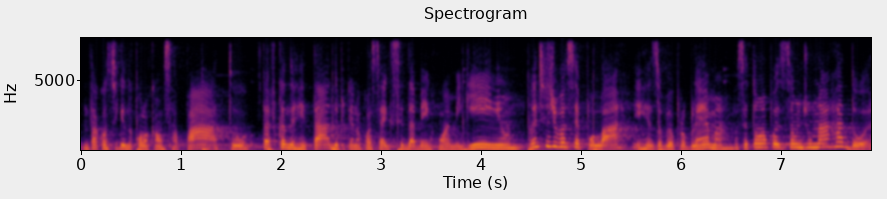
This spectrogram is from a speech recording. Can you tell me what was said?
não tá conseguindo colocar um sapato, tá ficando irritado porque não consegue se dar bem com um amiguinho, antes de você pular e resolver o problema, você toma a posição de um narrador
